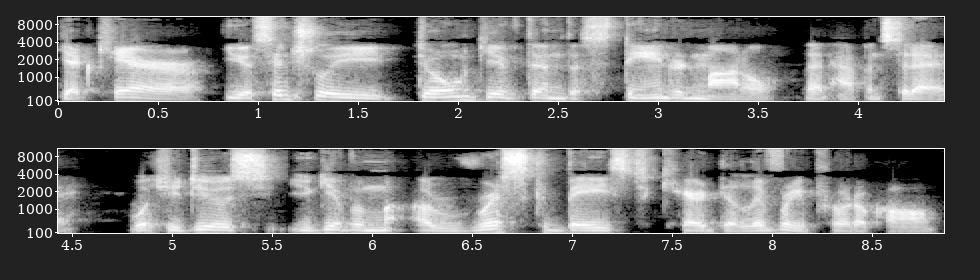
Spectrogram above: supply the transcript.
get care, you essentially don't give them the standard model that happens today. What you do is you give them a risk based care delivery protocol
